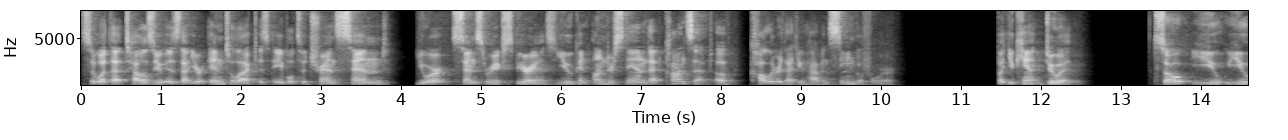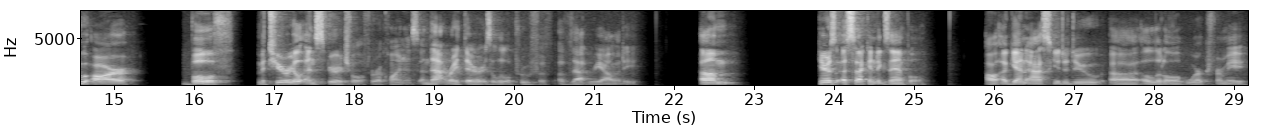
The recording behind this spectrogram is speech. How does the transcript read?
So, what that tells you is that your intellect is able to transcend your sensory experience. You can understand that concept of color that you haven't seen before, but you can't do it. So you, you are both material and spiritual for Aquinas, and that right there is a little proof of, of that reality. Um, here's a second example. I'll again ask you to do uh, a little work for me.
